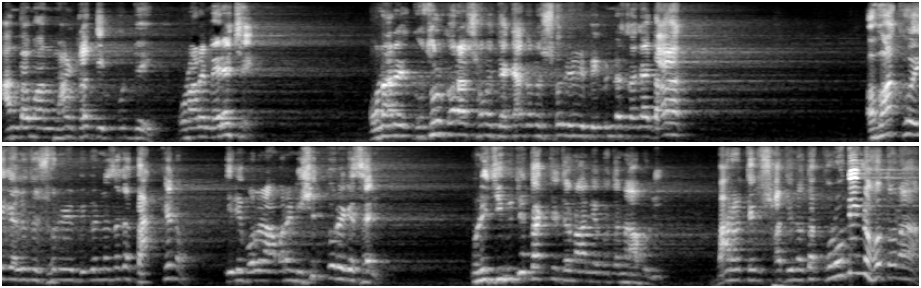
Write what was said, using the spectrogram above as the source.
আন্দামান মাল্টা দ্বীপপুঞ্জে ওনারে মেরেছে। ওনারে গোসল করার সময় দেখা গেল শরীরের বিভিন্ন জায়গায় দাগ। অবাক হয়ে গেল তো শরীরের বিভিন্ন জায়গায় দাগ কেন? তিনি বলেন, আমার নিষেধ করে গেছেন, উনি জীবিত থাকতে যেন আমি কথা না বলি। ভারতের স্বাধীনতা কোনোদিন হতো না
